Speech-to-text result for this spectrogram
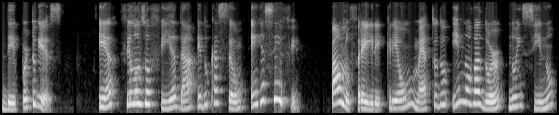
de português e filosofia da educação em Recife. Paulo Freire criou um método inovador no ensino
